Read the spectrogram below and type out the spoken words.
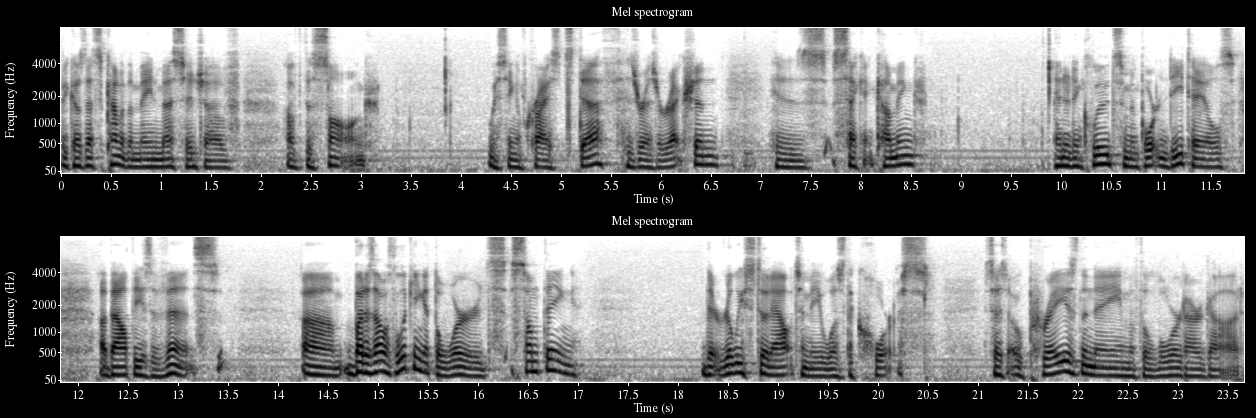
because that's kind of the main message of, of the song. We sing of Christ's death, His resurrection, His second coming. and it includes some important details about these events. Um, but as I was looking at the words, something that really stood out to me was the chorus. It says, Oh, praise the name of the Lord our God.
